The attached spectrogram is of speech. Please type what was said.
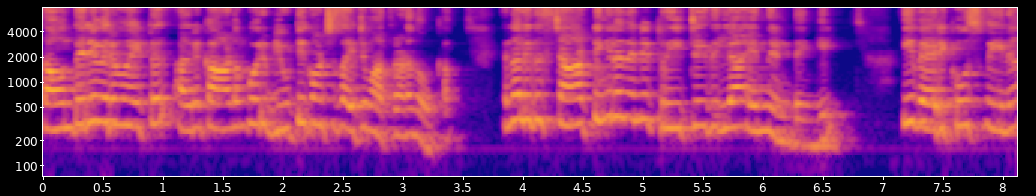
സൗന്ദര്യപരമായിട്ട് അതിനെ കാണുമ്പോൾ ഒരു ബ്യൂട്ടി കോൺഷ്യസ് ആയിട്ട് മാത്രമാണ് നോക്കുക എന്നാൽ ഇത് സ്റ്റാർട്ടിങ്ങിൽ തന്നെ ട്രീറ്റ് ചെയ്തില്ല എന്നുണ്ടെങ്കിൽ ഈ വാരിക്കോസ് വെയിന്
